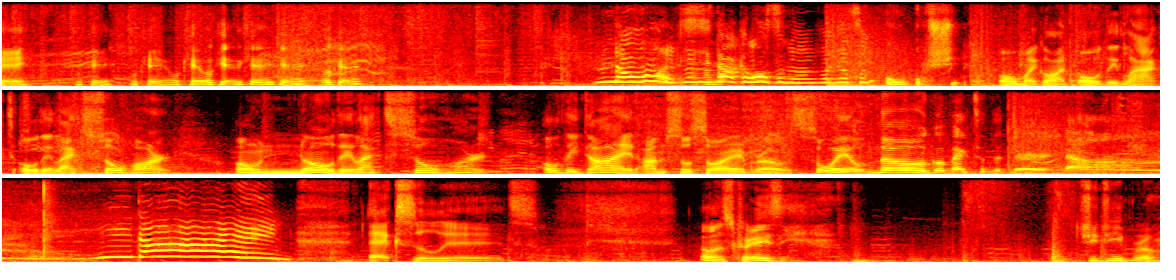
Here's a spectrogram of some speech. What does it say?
Okay. Okay, okay, okay, okay, okay, okay, okay. No, this is not close enough. I got some. Oh, oh shit. Oh my god. Oh, they lacked. Oh, they lacked so hard. Oh no, they lacked so hard. Oh, they died. I'm so sorry, bro. Soil, no, go back to the dirt. No, he died. Excellent. Oh, it's crazy. GG, bro.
